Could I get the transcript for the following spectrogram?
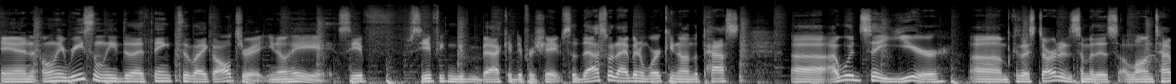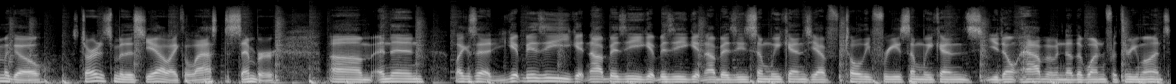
And only recently did I think to like alter it, you know, hey, see if see if you can give it back a different shape. So that's what I've been working on the past uh, I would say year, um, because I started some of this a long time ago. Started some of this, yeah, like last December. Um, and then, like I said, you get busy, you get not busy, you get busy, you get not busy. Some weekends you have totally free, some weekends you don't have another one for three months.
